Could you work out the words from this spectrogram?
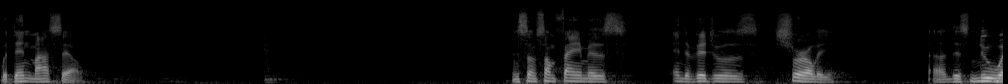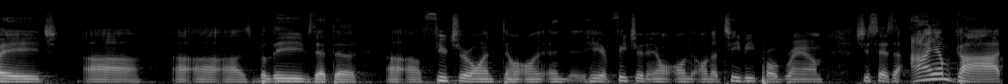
within myself. And some, some famous individuals, surely, uh, this new age uh, uh, believes that the Uh, uh, future on, on, and here featured on, on, on a TV program, she says I am God,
